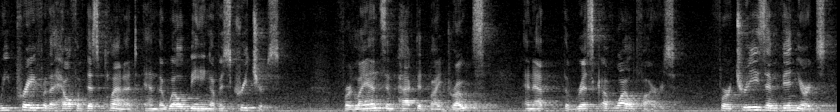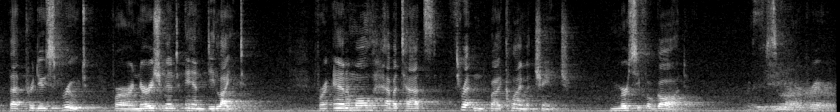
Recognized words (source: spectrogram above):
We pray for the health of this planet and the well-being of its creatures, for lands impacted by droughts and at the risk of wildfires, for trees and vineyards that produce fruit for our nourishment and delight, for animal habitats threatened by climate change. Merciful God, receive our prayer.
